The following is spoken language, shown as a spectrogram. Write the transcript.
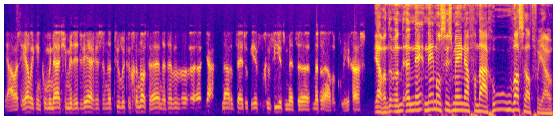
Ja, het was heerlijk. In combinatie met dit weer is het natuurlijk een genot. Hè? En dat hebben we eh, ja, na de tijd ook even gevierd met, eh, met een aantal collega's. Ja, want, want ne- neem ons eens mee naar vandaag. Hoe, hoe was dat voor jou?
